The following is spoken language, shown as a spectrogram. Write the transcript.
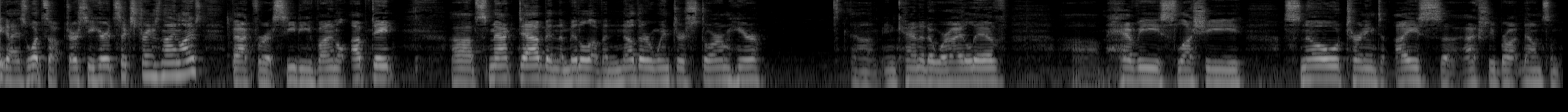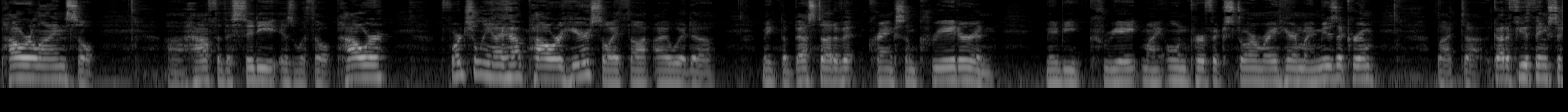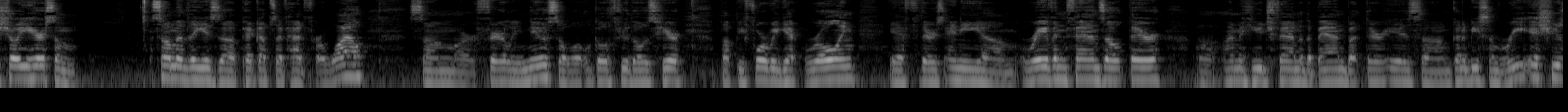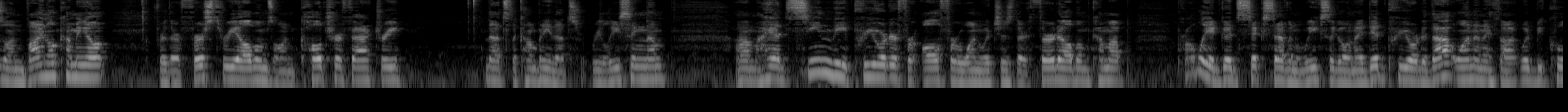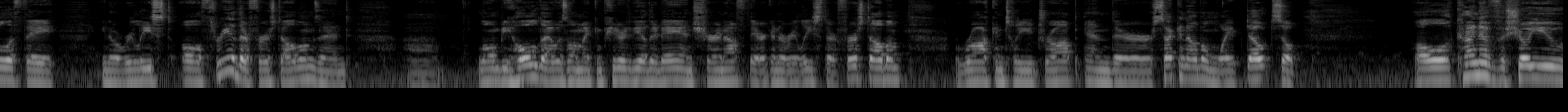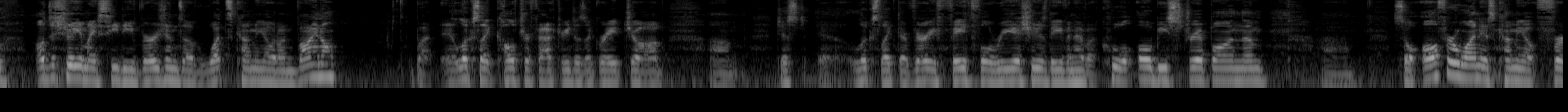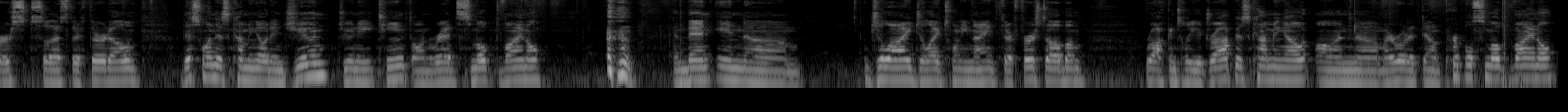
Hey guys, what's up? Darcy here at Six Strings Nine Lives, back for a CD vinyl update. Uh, smack dab in the middle of another winter storm here um, in Canada where I live. Um, heavy, slushy snow turning to ice uh, actually brought down some power lines, so uh, half of the city is without power. Fortunately, I have power here, so I thought I would uh, make the best out of it, crank some Kreator and maybe create my own perfect storm right here in my music room. But uh, got a few things to show you here. Some some of these uh, pickups I've had for a while. Some are fairly new, so we'll go through those here. But before we get rolling, if there's any um, Raven fans out there, uh, I'm a huge fan of the band, but there is um, going to be some reissues on vinyl coming out for their first three albums on Culture Factory. That's the company that's releasing them. Um, I had seen the pre-order for All For One, which is their third album, come up probably a good six, seven weeks ago. And I did pre-order that one and I thought it would be cool if they, you know, released all three of their first albums. And um, lo and behold, I was on my computer the other day and sure enough, they are going to release their first album, Rock Until You Drop, and their second album, Wiped Out. So I'll kind of show you, I'll just show you my CD versions of what's coming out on vinyl. But it looks like Culture Factory does a great job. Um, just uh, looks like they're very faithful reissues. They even have a cool Obi strip on them. Um, so All For One is coming out first, so that's their third album. This one is coming out in June, June 18th on red smoked vinyl. and then in um, July, July 29th, their first album, Rock Until You Drop is coming out on, um, I wrote it down, purple smoked vinyl.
